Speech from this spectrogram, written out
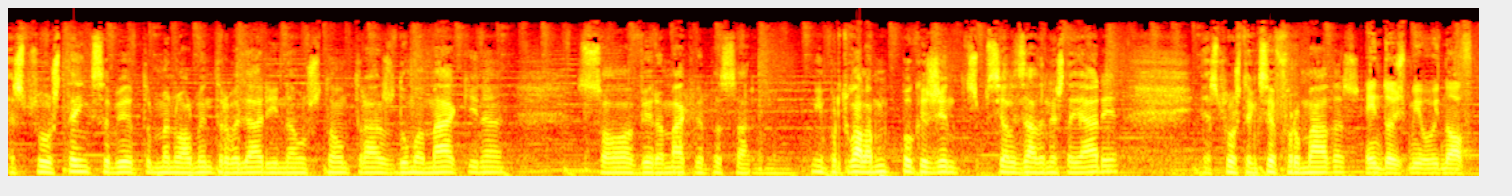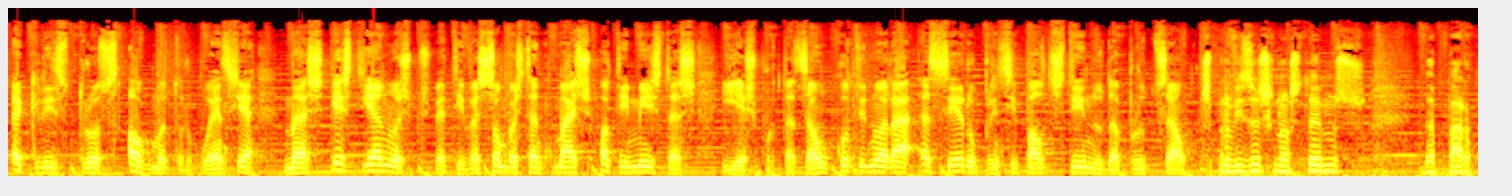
as pessoas têm que saber manualmente trabalhar e não estão atrás de uma máquina só a ver a máquina passar. Em Portugal há muito pouca gente especializada nesta área e as pessoas têm que ser formadas. Em 2009 a crise trouxe alguma turbulência, mas este ano as perspectivas são bastante mais otimistas e a exportação continuará a ser o principal destino da produção. As previsões que nós temos da parte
